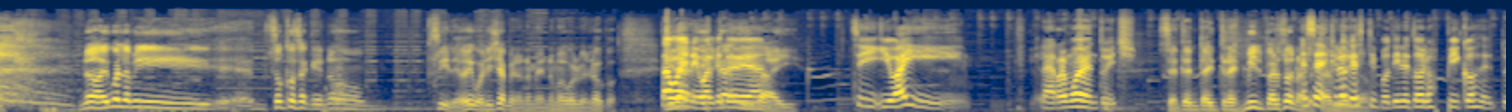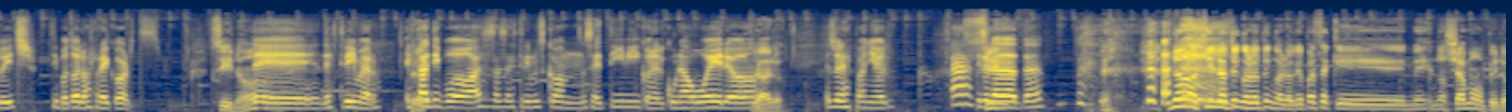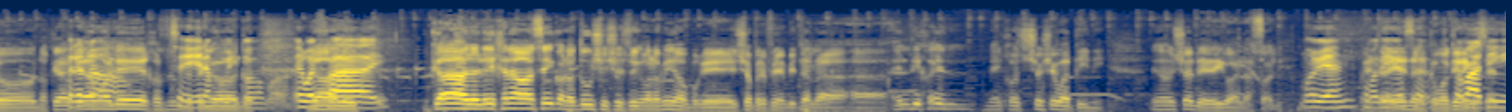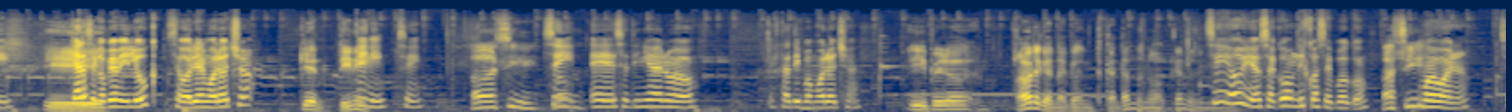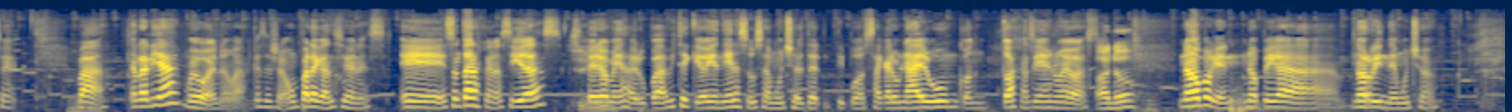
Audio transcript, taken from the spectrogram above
no, igual a mí eh, son cosas que no... Sí, le doy bolilla, pero no me, no me vuelven loco. Está bueno igual que te vean. Ibai. Sí, Ibai la remueve en Twitch. 73 mil personas. creo que es tipo, tiene todos los picos de Twitch, tipo todos los récords. Sí, ¿no? De, de streamer. Está tipo, haces streams con, no sé, Tini, con el Kun Agüero. Claro. Es un español. Ah, tiro la data. no, sí, lo tengo, lo tengo. Lo que pasa es que nos llamó, pero nos quedamos, lejos. Sí, era incómodo. El wifi. claro, le dije, no, seguí con lo tuyo y yo sigo con lo mío, porque yo prefiero invitarla a... Él dijo, él me dijo, yo llevo a Tini. Yo, le digo a la Soli. Muy bien, como tiene que ser. Como tiene que Tini. Y... Que ahora se copió mi look, se volvió el morocho. ¿Quién? ¿Tini? Tini, sí. Ah, sí. Sí, eh, se tiñó de nuevo. Está tipo morocha. Y pero ahora que anda cantando, no, Sí, obvio, sacó un disco hace poco. Ah, sí. Muy bueno. Sí. Mm. Va, en realidad, muy bueno, va, qué sé yo, un par de canciones. Eh, son todas las conocidas, pero medias agrupadas. Viste que hoy en día no se usa mucho el tipo sacar un álbum con todas canciones nuevas. Ah, ¿no? No, porque no pega, no rinde mucho.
